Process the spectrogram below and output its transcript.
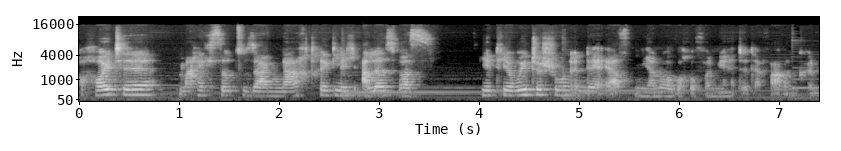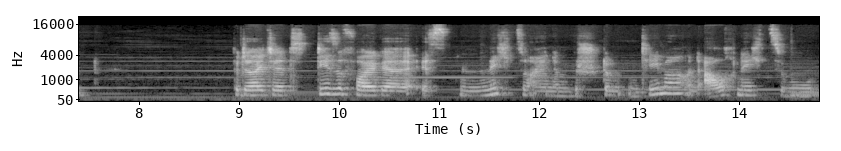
heute mache ich sozusagen nachträglich alles, was ihr theoretisch schon in der ersten Januarwoche von mir hättet erfahren können. Bedeutet, diese Folge ist nicht zu einem bestimmten Thema und auch nicht zu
